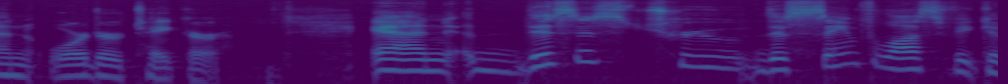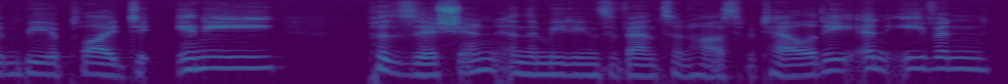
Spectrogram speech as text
an order taker. And this is true, this same philosophy can be applied to any position in the meetings, events, and hospitality, and even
